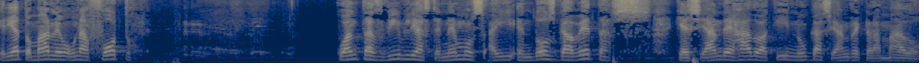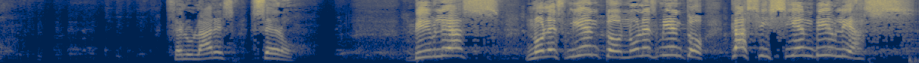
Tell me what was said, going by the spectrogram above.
Quería tomarle una foto. ¿Cuántas Biblias tenemos ahí en dos gavetas que se han dejado aquí nunca se han reclamado? Celulares, cero. Biblias, no les miento, no les miento, casi 100 Biblias.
